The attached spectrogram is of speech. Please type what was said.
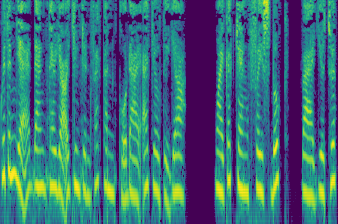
Quý thính giả đang theo dõi chương trình phát thanh của Đài Á Châu Tự Do. Ngoài các trang Facebook và YouTube,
